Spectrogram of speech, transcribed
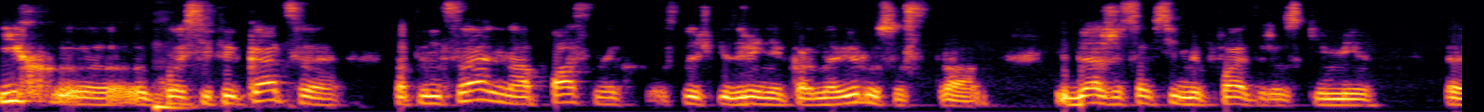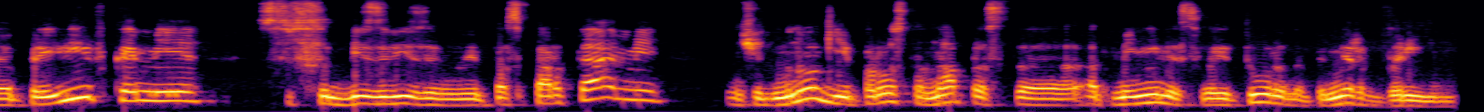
их э, классификация потенциально опасных с точки зрения коронавируса стран. И даже со всеми файзеровскими прививками, с безвизовыми паспортами, значит, многие просто-напросто отменили свои туры, например, в Рим.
